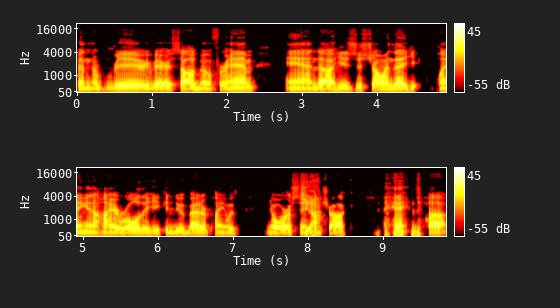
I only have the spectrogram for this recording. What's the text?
been a very very solid move for him, and uh, he's just showing that he playing in a higher role that he can do better, playing with Norris and yeah. Chuck, and uh,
